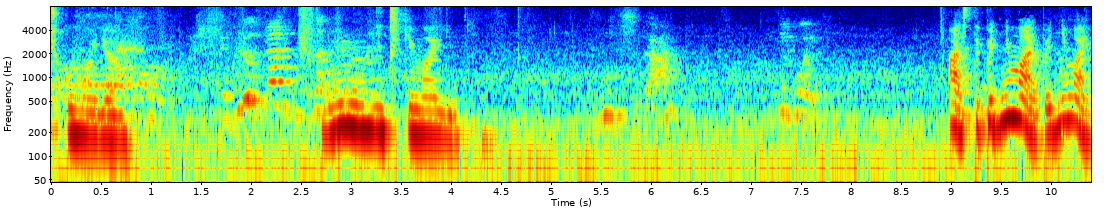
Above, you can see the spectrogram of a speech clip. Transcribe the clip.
Умничка моя. Умнички мои. Ась, ты поднимай, поднимай.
